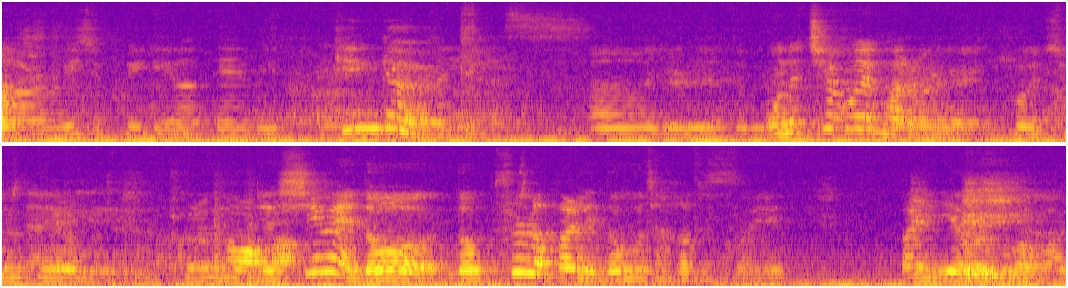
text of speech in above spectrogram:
video that we 낑겨요. 아, 오늘 최고의 발음을 보여줍니다. 그래서 야 심해 너 너 풀러 빨리 너무 작아졌어 얘. 빨리 얘 얼굴 봐봐.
